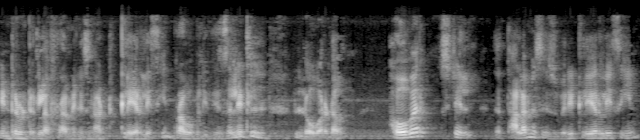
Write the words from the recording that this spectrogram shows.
interventricular foramen is not clearly seen. Probably this is a little lower down. However, still the thalamus is very clearly seen.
